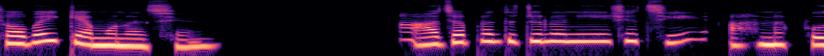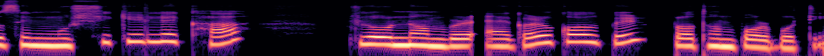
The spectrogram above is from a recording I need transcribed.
সবাই কেমন আছেন? আজ আপনাদের জন্য নিয়ে এসেছি আহনাফ হোসেন মুশফিকের লেখা ফ্লোর নম্বর ১১ গল্পের প্রথম পর্বটি।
